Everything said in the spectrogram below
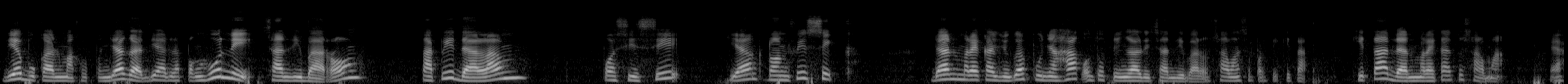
dia bukan makhluk penjaga, dia adalah penghuni Candi Barong tapi dalam posisi yang non fisik dan mereka juga punya hak untuk tinggal di Candi Barong sama seperti kita. Kita dan mereka itu sama ya.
